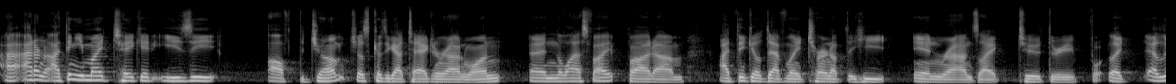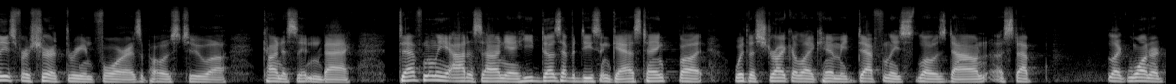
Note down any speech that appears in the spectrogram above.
I, I don't know. I think he might take it easy off the jump just because he got tagged in round one in the last fight. But um, I think he'll definitely turn up the heat in rounds like two, three, four, like at least for sure three and four, as opposed to uh, kind of sitting back. Definitely Adesanya. He does have a decent gas tank, but with a striker like him, he definitely slows down a step like one or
